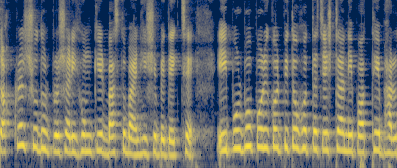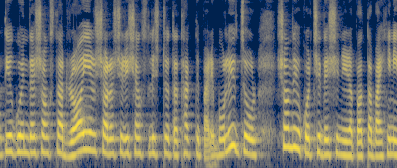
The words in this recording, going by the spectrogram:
চক্রের সুদূর প্রসারী হুমকির বাস্তবায়ন হিসেবে দেখছে। এই পূর্ব পরিকল্পিত হত্যা চেষ্টা নেপথ্যে ভারতীয় গোয়েন্দা সংস্থা র এর সরাসরি সংশ্লিষ্টতা থাকতে পারে বলে জোর সন্দেহ করছে দেশের নিরাপত্তা বাহিনী।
